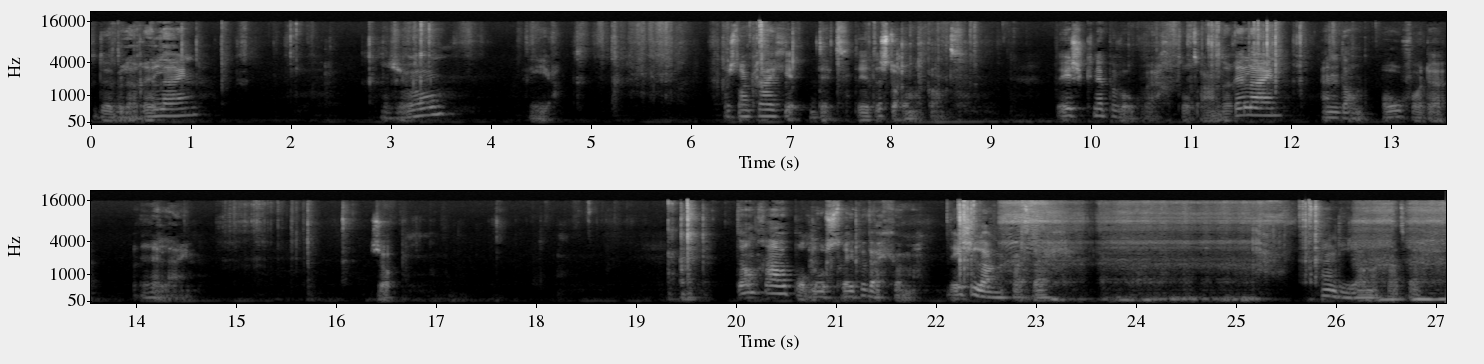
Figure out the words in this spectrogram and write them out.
dubbele rillijn. Zo. Ja. Dus dan krijg je dit. Dit is de onderkant. Deze knippen we ook weg tot aan de rillijn. En dan over de rillijn. Zo. Dan gaan we potloodstrepen weggummen. Deze lange gaat weg. En die lange gaat weg.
